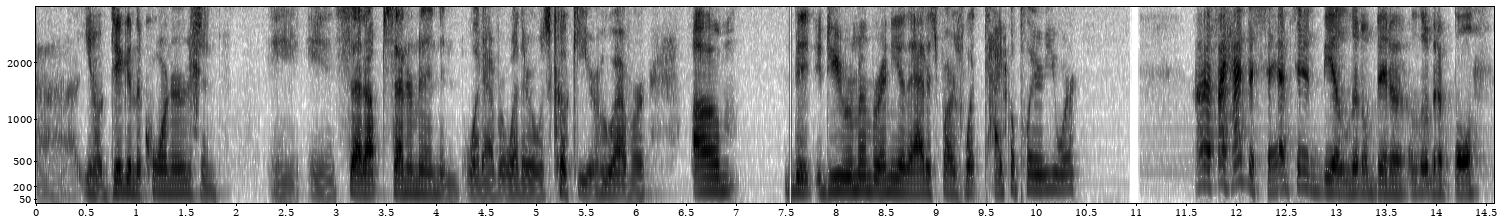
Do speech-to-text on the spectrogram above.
uh, you know, dig in the corners and, and, and set up centermen and whatever, whether it was Cookie or whoever? Um, did, do you remember any of that as far as what type of player you were? Uh, if I had to say, I'd say it'd be a little bit of a little bit of both.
